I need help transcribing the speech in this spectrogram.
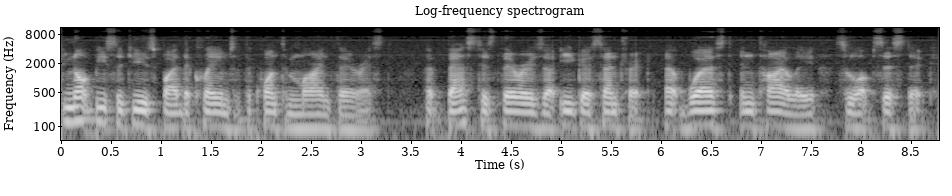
Do not be seduced by the claims of the quantum mind theorist. At best his theories are egocentric, at worst entirely solipsistic.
